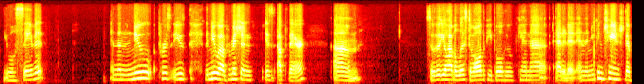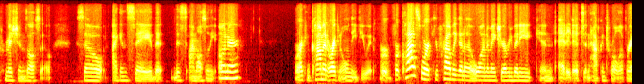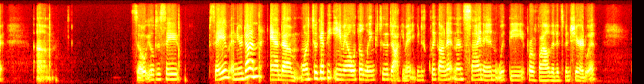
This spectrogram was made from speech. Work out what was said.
you will save it. And then the new the new uh, permission is up there. Um, so that you'll have a list of all the people who can uh, edit it. And then you can change their permissions also. So I can say that this I'm also the owner. Or I can comment or I can only view it. For, for classwork, you're probably going to want to make sure everybody can edit it and have control over it. Um, so you'll just say save and you're done. And um, once you get the email with a link to the document, you can just click on it and then sign in with the profile that it's been shared with.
